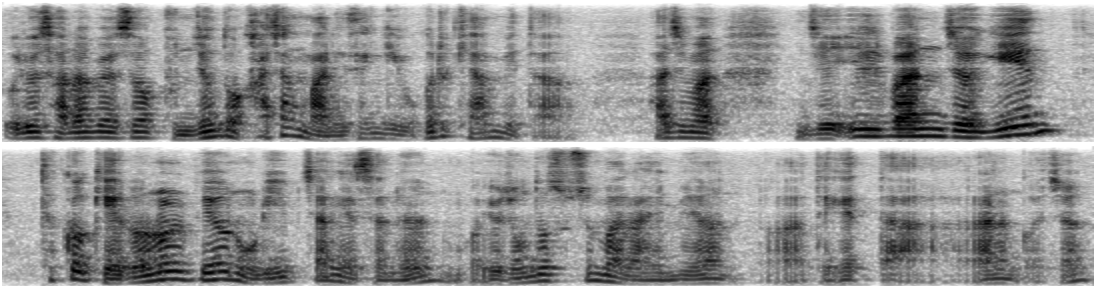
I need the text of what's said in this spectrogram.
의료 산업에서 분쟁도 가장 많이 생기고 그렇게 합니다. 하지만 이제 일반적인 특허 개론을 배운 우리 입장에서는 뭐 요 정도 수준만 알면 아, 되겠다라는 거죠.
